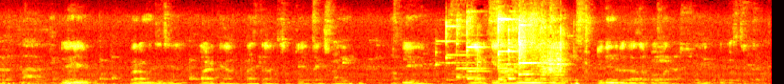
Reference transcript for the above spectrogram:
आपले बारामतीचे लाडक्या खासदार सुप्रिया सुळे आपले लाडके नेते योगेंद्रदादा पवार हे उपस्थित आहेत.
